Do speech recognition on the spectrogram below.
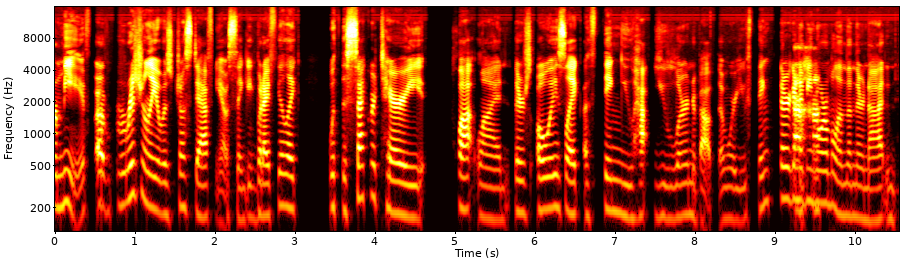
For me, uh, originally it was just Daphne. I was thinking, but I feel like with the secretary plot line, there's always like a thing you have you learn about them where you think they're going to be Uh-huh. normal and then they're not. And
